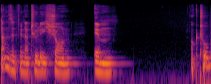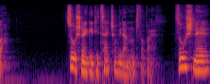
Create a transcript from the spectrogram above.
dann sind wir natürlich schon im Oktober. So schnell geht die Zeit schon wieder an uns vorbei. So schnell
